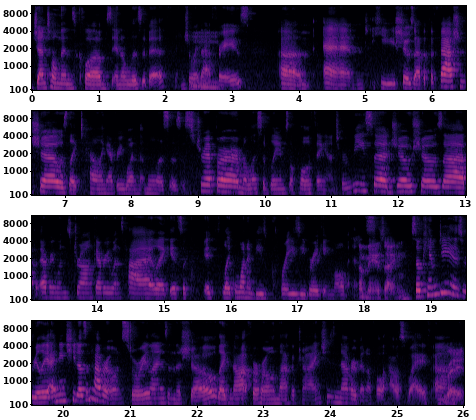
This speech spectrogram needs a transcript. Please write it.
gentlemen's clubs in Elizabeth. Enjoy that Mm. phrase. Um, and he shows up at the fashion show, is like telling everyone that Melissa's a stripper. Melissa blames the whole thing on Teresa. Joe shows up. Everyone's drunk. Everyone's high. Like it's a, it's like one of these crazy breaking moments. Amazing. So Kim D is really, I mean, she doesn't have her own storylines in the show, like not for her own lack of trying. She's never been a full housewife. Um, right.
